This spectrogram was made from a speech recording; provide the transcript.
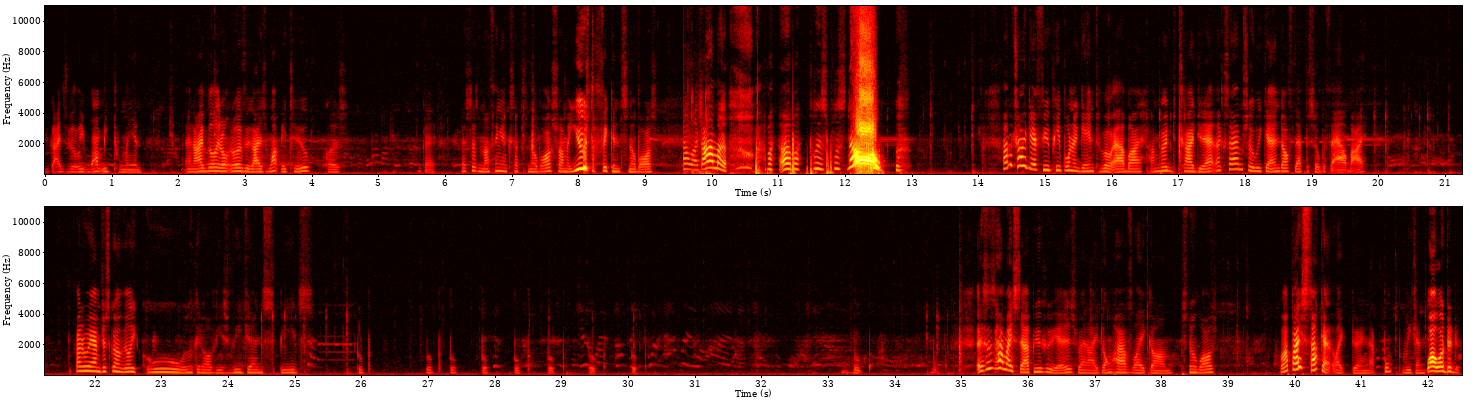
You guys really want me to, man. And I really don't know if you guys want me to, because... This is nothing except snowballs, so I'm gonna use the freaking snowballs. Not like I'm a... I'm a, I'm a please, please, no! I'm gonna try to get a few people in a game to vote alibi. I'm going to try to do that next time, so we can end off the episode with the alibi. By the way, I'm just gonna really... Ooh, look at all these regen speeds. Boop, boop, boop, boop, boop, boop, boop. Boop. Boop. This is how my sap usually is when I don't have like um snowballs. Well, I suck at like doing that. Boom, regen. Whoa, what did?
